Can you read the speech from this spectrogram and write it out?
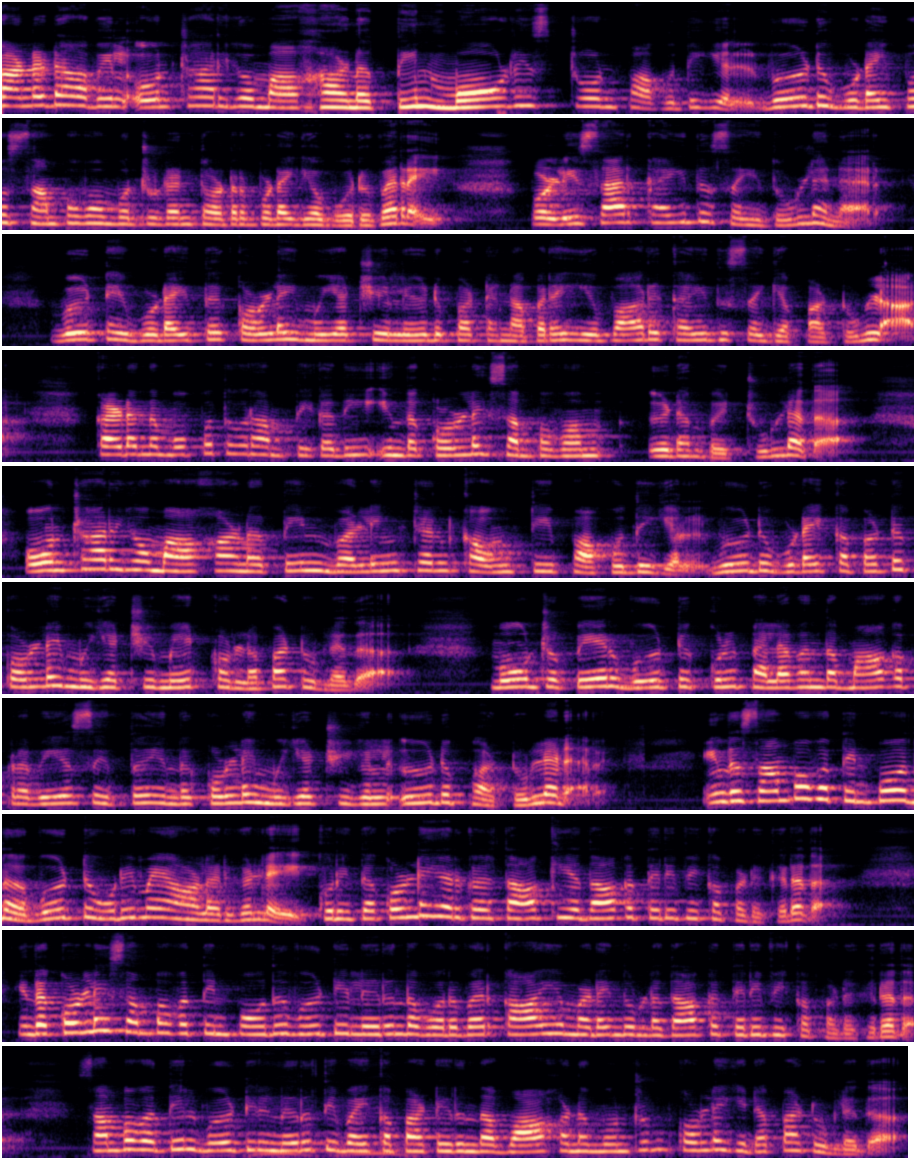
கனடாவில் ஒன்டாரியோ மாகாணத்தின் மோரிஸ்டோன் பகுதியில் வீடு உடைப்பு சம்பவம் ஒன்றுடன் தொடர்புடைய ஒருவரை போலீசார் கைது செய்துள்ளனர். வீட்டை உடைத்து கொள்ளை முயற்சியில் ஈடுபட்ட நபரை இவ்வாறு கைது செய்யப்பட்டுள்ளார். கடந்த முப்பத்தோராம் தேதி இந்த கொள்ளை சம்பவம் இடம்பெற்றுள்ளது. ஒன்டாரியோ மாகாணத்தின் வெலிங்டன் கவுண்டி பகுதியில் வீடு உடைக்கப்பட்டு கொள்ளை முயற்சி மேற்கொள்ளப்பட்டுள்ளது. மூன்று பேர் வீட்டுக்குள் பலவந்தமாக பிரவேசித்து இந்த கொள்ளை முயற்சியில் ஈடுபட்டு ஈடுபட்டுள்ளனர் இந்த சம்பவத்தின் போது வீட்டு உரிமையாளர்களை குறித்த கொள்ளையர்கள் தாக்கியதாக தெரிவிக்கப்படுகிறது. இந்த கொள்ளை சம்பவத்தின் போது வீட்டில் இருந்த ஒருவர் காயமடைந்துள்ளதாக தெரிவிக்கப்படுகிறது. சம்பவத்தில் வீட்டில் நிறுத்தி வைக்கப்பட்டிருந்த வாகனம் ஒன்றும் கொள்ளையிடப்பட்டுள்ளது.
